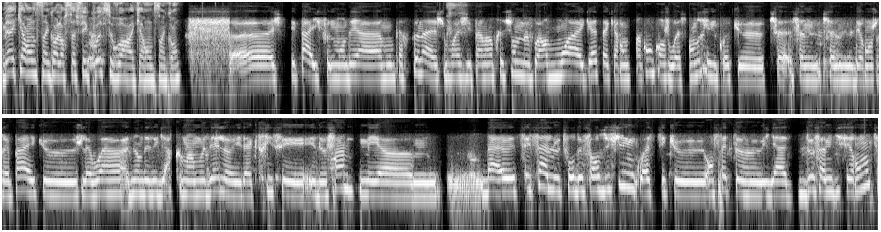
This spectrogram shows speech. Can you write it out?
mais à 45 ans. Alors ça fait quoi de se voir à 45 ans? Euh, je sais pas, il faut demander à mon personnage. Moi, j'ai pas l'impression de me voir moi Agathe à 45 ans quand je vois Sandrine, quoique ça, ça, ne- ça ne me dérangerait pas et que je la vois à bien des égards comme un modèle et d'actrice et, et de femme. Mais euh, bah, euh, c'est ça le tour de force du film, quoi. C'est que en fait, euh, il y a deux femmes différentes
